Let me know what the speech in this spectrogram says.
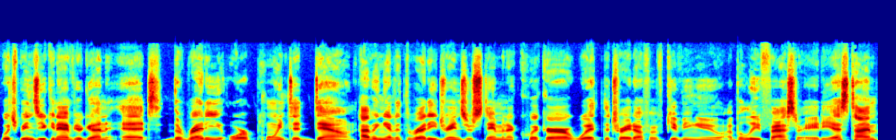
which means you can have your gun at the ready or pointed down. Having it at the ready drains your stamina quicker with the trade-off of giving you, I believe, faster ADS time.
